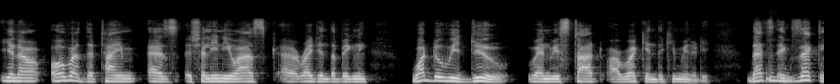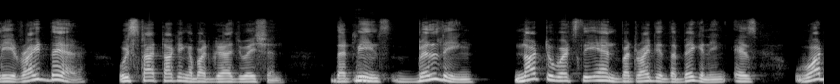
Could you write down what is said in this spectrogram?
you know, over the time, as Shalini, you asked uh, right in the beginning, what do we do when we start our work in the community? That's mm-hmm. exactly right there. We start talking about graduation. That mm-hmm. means building not towards the end, but right at the beginning is what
